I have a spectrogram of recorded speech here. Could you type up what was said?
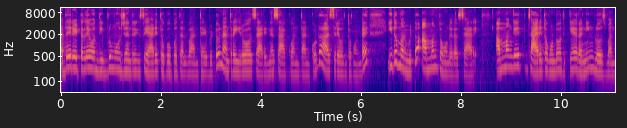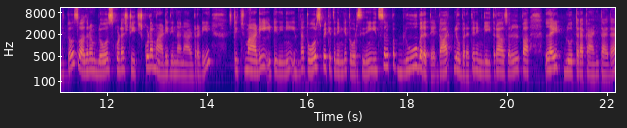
ಅದೇ ರೇಟಲ್ಲೇ ಒಂದು ಇಬ್ಬರು ಮೂರು ಜನರಿಗೆ ಸ್ಯಾರಿ ತೊಗೋಬೋದಲ್ವಾ ಅಂತ ಹೇಳ್ಬಿಟ್ಟು ನಂತರ ಇರೋ ಸ್ಯಾರಿನ ಸಾಕು ಅಂತ ಅಂದ್ಕೊಂಡು ಆ ಸೀರೆ ಒಂದು ತೊಗೊಂಡೆ. ಇದು ಬಂದುಬಿಟ್ಟು ಅಮ್ಮಂಗೆ ತೊಗೊಂಡಿರೋ ಸ್ಯಾರಿ. ಅಮ್ಮಂಗೆ ಸ್ಯಾರಿ ತೊಗೊಂಡು ಅದಕ್ಕೆ ರನ್ನಿಂಗ್ ಬ್ಲೌಸ್ ಬಂದಿತ್ತು. ಸೊ ಅದರ ಬ್ಲೌಸ್ ಕೂಡ ಸ್ಟಿಚ್ ಕೂಡ ಮಾಡಿದ್ದೀನಿ ನಾನು ಆಲ್ರೆಡಿ ಸ್ಟಿಚ್ ಮಾಡಿ ಇಟ್ಟಿದ್ದೀನಿ ಇದನ್ನ ತೋರಿಸ್ಬೇಕಿತ್ತು ನಿಮಗೆ ತೋರಿಸಿದ್ದೀನಿ ಇದು ಸ್ವಲ್ಪ ಬ್ಲೂ ಬರುತ್ತೆ ಡಾರ್ಕ್ ಬ್ಲೂ ಬರುತ್ತೆ. ನಿಮಗೆ ಈ ಥರ ಸ್ವಲ್ಪ ಲೈಟ್ ಬ್ಲೂ ಥರ ಕಾಣ್ತಾ ಇದೆ.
